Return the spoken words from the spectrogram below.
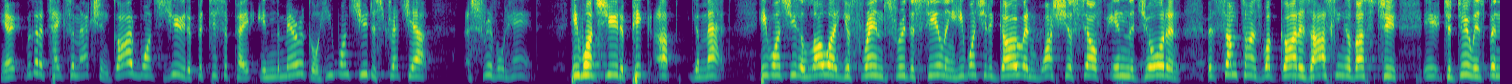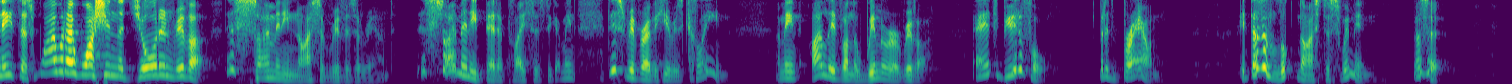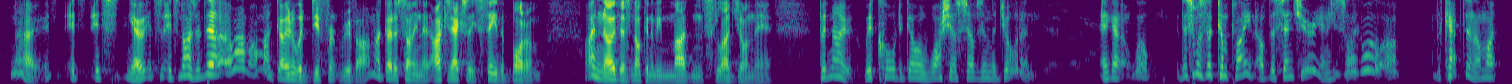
You know, we've got to take some action. God wants you to participate in the miracle. He wants you to stretch out a shriveled hand. He wants you to pick up your mat. He wants you to lower your friend through the ceiling. He wants you to go and wash yourself in the Jordan. But sometimes what God is asking of us to, eh, to do is beneath us. Why would I wash in the Jordan River? There's so many nicer rivers around. There's so many better places to go. I mean, this river over here is clean. I mean, I live on the Wimmera River, and it's beautiful. but it's brown. It doesn't look nice to swim in, does it? No, it's, it's, it's, you know, it's, it's nice. But I, might go to a different river. I might go to something that I can actually see the bottom. I know there's not going to be mud and sludge on there. But no, we're called to go and wash ourselves in the Jordan. And go, well, this was the complaint of the centurion. He's like, well, uh, the captain. I'm like,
